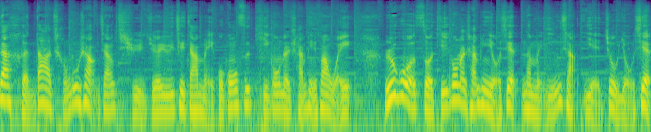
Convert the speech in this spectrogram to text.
在很大程度上将取决于这家美国公司提供的产品范围。如果所提供的产品有限，那么影响也就有限。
